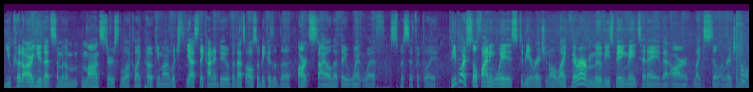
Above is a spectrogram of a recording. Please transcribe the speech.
You could argue that some of the m- monsters look like Pokemon, which, yes, they kind of do, but that's also because of the art style that they went with specifically. People are still finding ways to be original. Like, there are movies being made today that are, like, still original.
